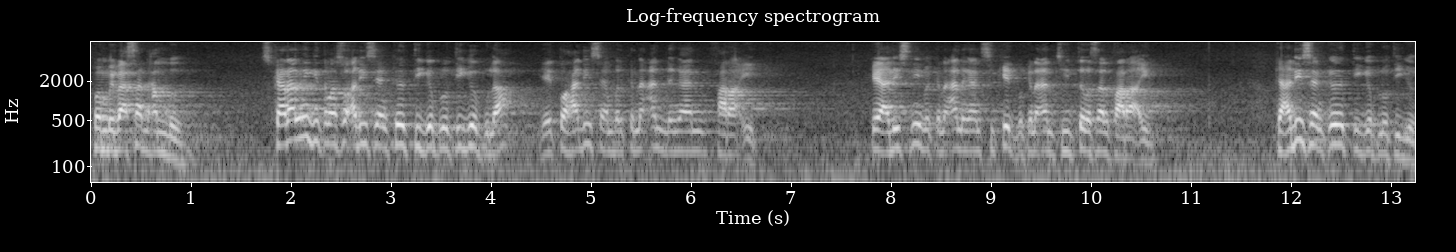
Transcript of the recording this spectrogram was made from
pembebasan hamba Sekarang ni kita masuk hadis yang ke-33 pula, iaitu hadis yang berkenaan dengan faraid. Okey, hadis ni berkenaan dengan sikit berkenaan cerita pasal faraid. Okey, hadis yang ke-33.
